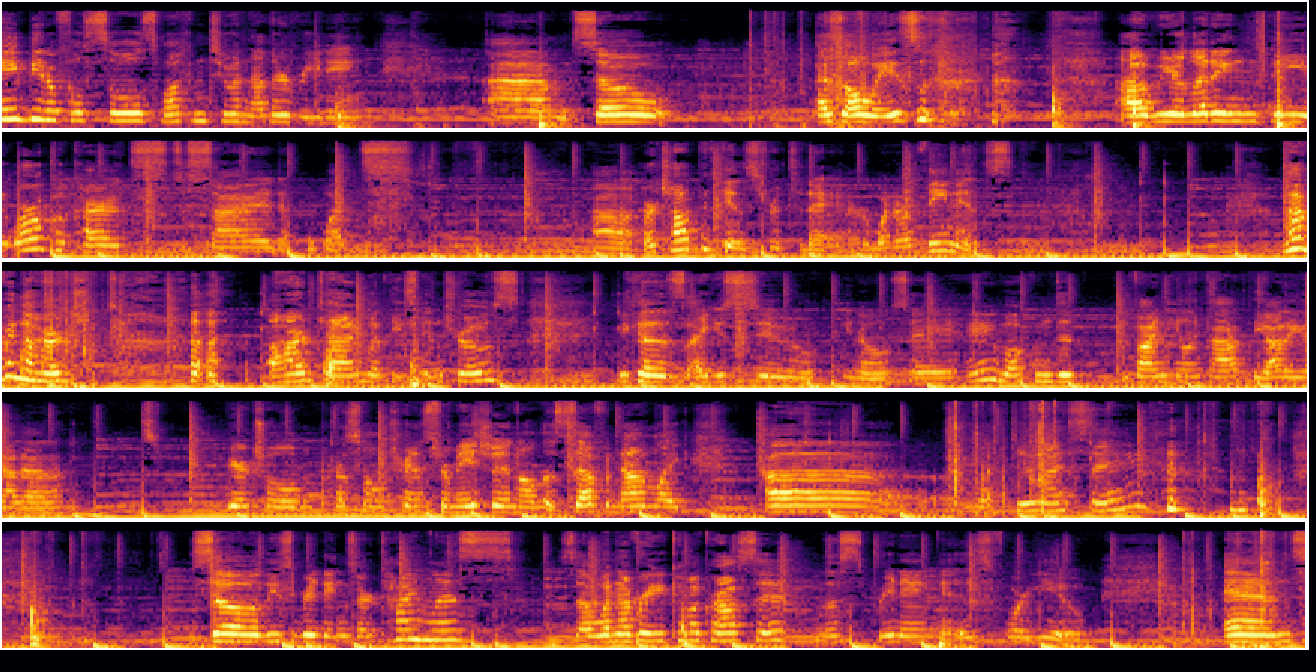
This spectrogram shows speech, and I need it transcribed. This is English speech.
Hey beautiful souls, welcome to another reading. Um, so, as always, uh, we are letting the Oracle cards decide what uh, our topic is for today, or what our theme is. I'm having a hard, a hard time with these intros because I used to, you know, say, hey, welcome to Divine Healing Path, yada yada, spiritual and personal transformation, all this stuff, and now I'm like, uh, what do I say? so these readings are timeless, so whenever you come across it, this reading is for you. And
